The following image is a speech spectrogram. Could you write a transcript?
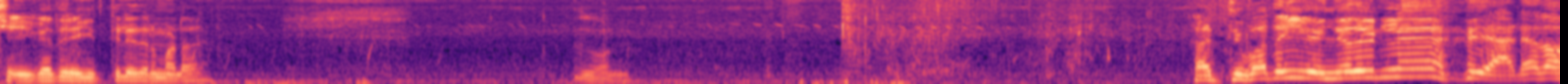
చేయగతే ఎత్తులేదు అనమాట ఇదిగోండి చచ్చిపోతాయి ఏం చదవట్లే ఏడేదా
